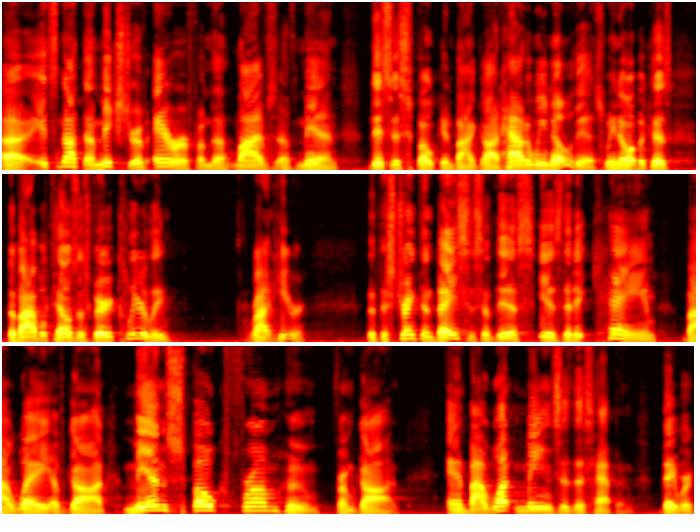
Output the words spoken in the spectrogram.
uh, it's not the mixture of error from the lives of men. This is spoken by God. How do we know this? We know it because the Bible tells us very clearly, right here, that the strength and basis of this is that it came by way of God. Men spoke from whom? From God. And by what means did this happen? They were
